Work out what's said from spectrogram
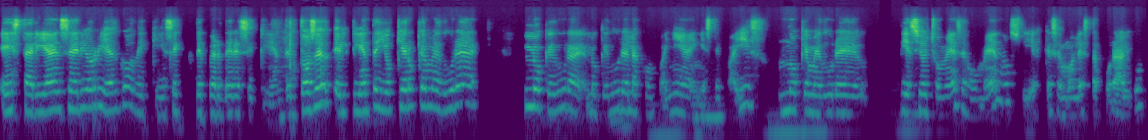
estaría en serio riesgo de, que ese, de perder ese cliente. Entonces, el cliente yo quiero que me dure lo que, dura, lo que dure la compañía en este país, no que me dure 18 meses o menos, si es que se molesta por algo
